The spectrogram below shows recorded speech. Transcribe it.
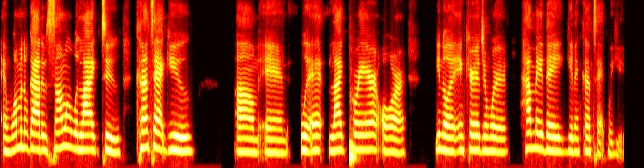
And woman of God, if someone would like to contact you um, and would like prayer or, you know, an encouraging word, how may they get in contact with you?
